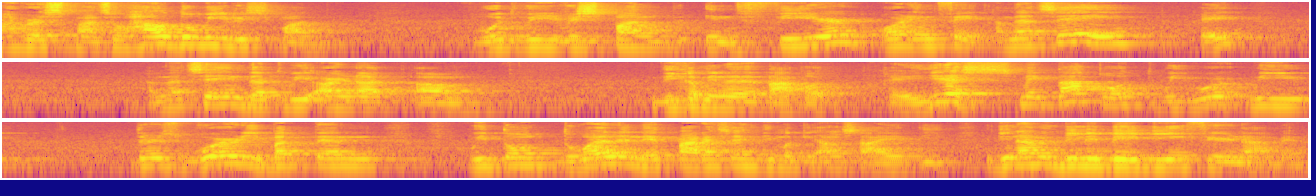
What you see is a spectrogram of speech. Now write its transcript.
Our response. So how do we respond? Would we respond in fear or in faith? I'm not saying, okay? I'm not saying that we are not, um, di kami natatakot. Okay, yes, may takot. We, were, we, there's worry, but then we don't dwell in it para sa hindi maging anxiety. Hindi namin binibaby yung fear namin.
